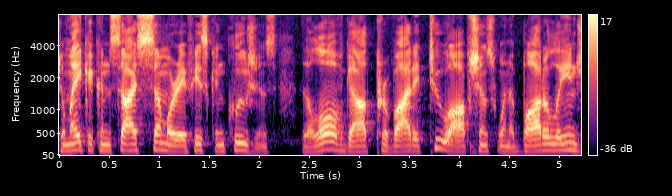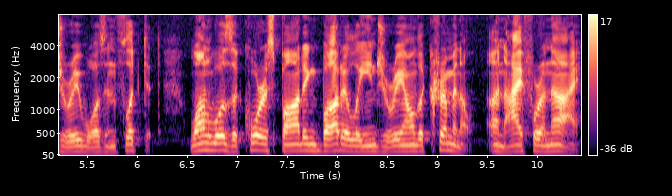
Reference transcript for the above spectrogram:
To make a concise summary of his conclusions, the law of God provided two options when a bodily injury was inflicted. One was a corresponding bodily injury on the criminal, an eye for an eye.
